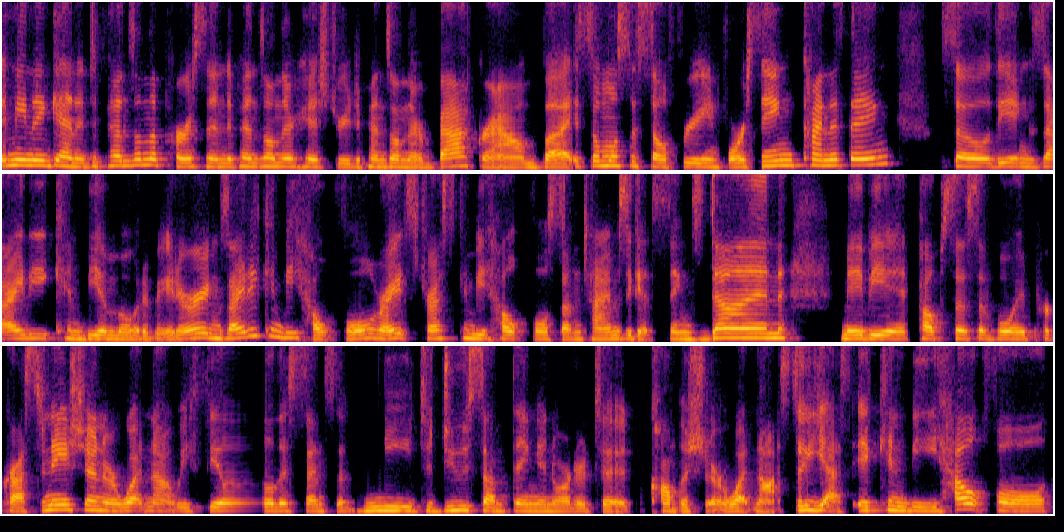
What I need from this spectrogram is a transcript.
I mean again, it depends on the person, depends on their history, depends on their background, but it's almost a self-reinforcing kind of thing. So the anxiety can be a motivator. Anxiety can be helpful, right? Stress can be helpful sometimes. It gets things done. Maybe it helps us avoid procrastination or whatnot. We feel this sense of need to do something in order to accomplish it or whatnot. So yes, it can be helpful,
